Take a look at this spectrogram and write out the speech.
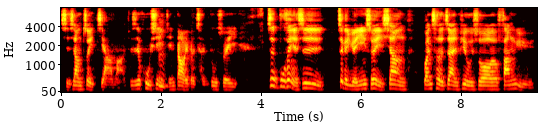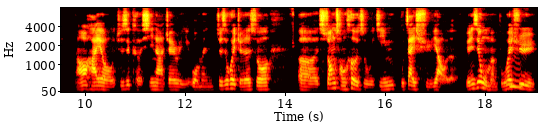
史上最佳嘛，就是互信已经到一个程度，嗯、所以这部分也是这个原因。所以像。观测站，譬如说方宇，然后还有就是可心啊，Jerry，我们就是会觉得说，呃，双重贺主已经不再需要了。原因是我们不会去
